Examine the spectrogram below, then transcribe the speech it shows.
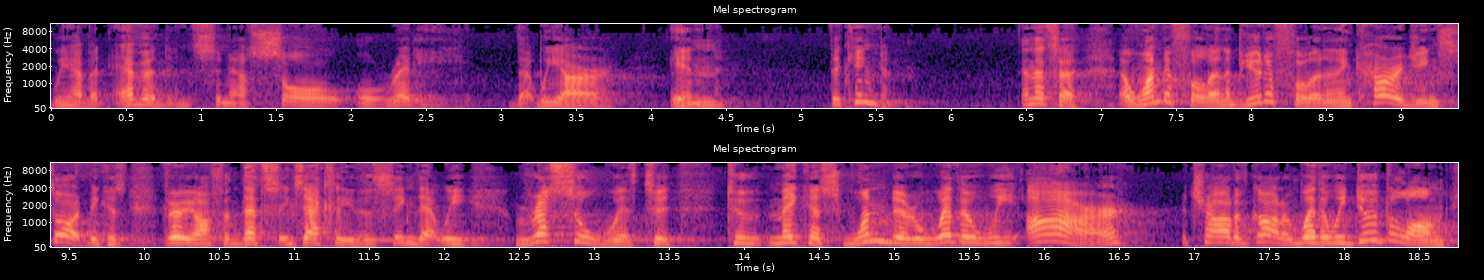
we have an evidence in our soul already that we are in the kingdom. And that's a, a wonderful and a beautiful and an encouraging thought because very often that's exactly the thing that we wrestle with to, to make us wonder whether we are a child of God and whether we do belong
